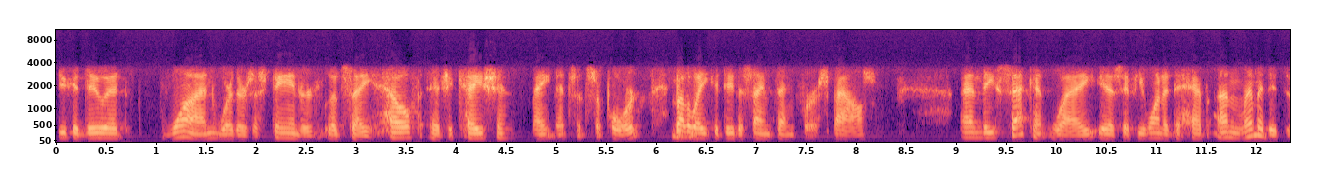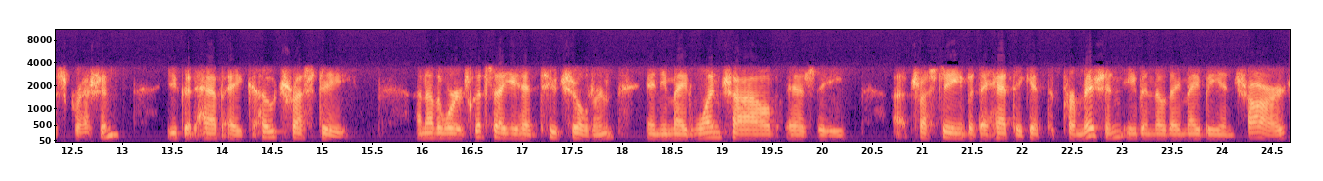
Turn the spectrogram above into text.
you could do it one where there's a standard. Let's say health, education, maintenance, and support. Mm-hmm. By the mm-hmm. way, you could do the same thing for a spouse. And the second way is if you wanted to have unlimited discretion, you could have a co trustee. In other words, let's say you had two children and you made one child as the uh, trustee, but they had to get the permission, even though they may be in charge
